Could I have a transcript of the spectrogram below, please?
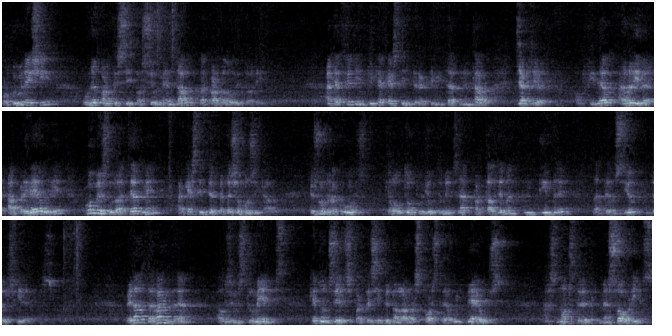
produint així una participació mental per part de l'auditori. Aquest fet implica aquesta interactivitat mental, ja que el fidel arriba a preveure com es durà a terme aquesta interpretació musical. És un recurs que l'autor podia utilitzar per tal de mantenir l'atenció dels fidels. Per altra banda, els instruments que tots ells participen a la resposta a 8 veus es mostren més sobris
